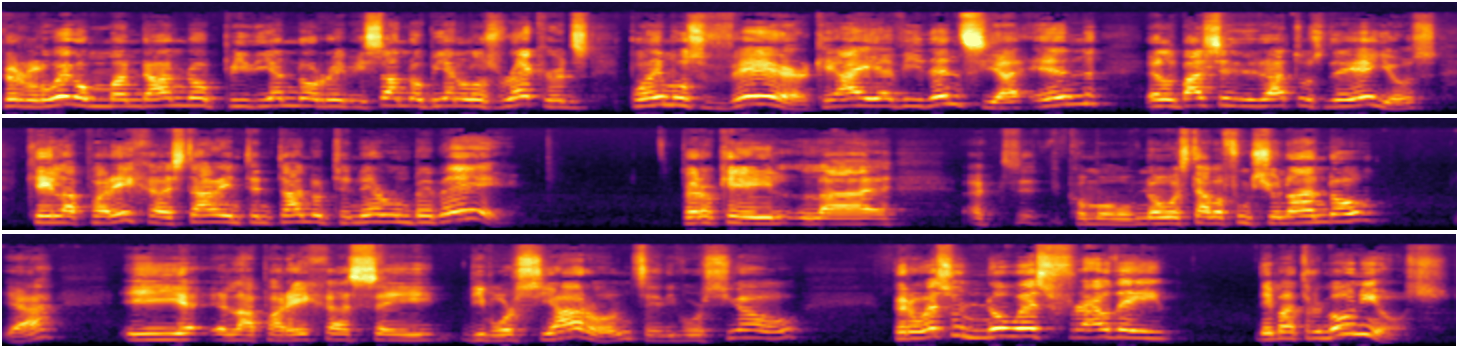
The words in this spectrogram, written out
pero luego mandando, pidiendo, revisando bien los records, podemos ver que hay evidencia en el base de datos de ellos que la pareja estaba intentando tener un bebé, pero que la, como no estaba funcionando, ¿ya? Y la pareja se divorciaron, se divorció, pero eso no es fraude de matrimonios,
